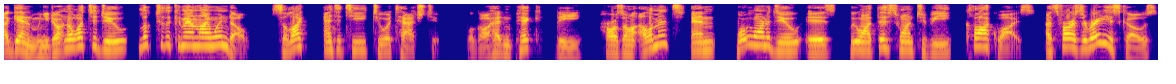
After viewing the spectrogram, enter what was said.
Again, when you don't know what to do, look to the command line window. Select entity to attach to. We'll go ahead and pick the horizontal element. And what we want to do is we want this one to be clockwise. As far as the radius goes,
